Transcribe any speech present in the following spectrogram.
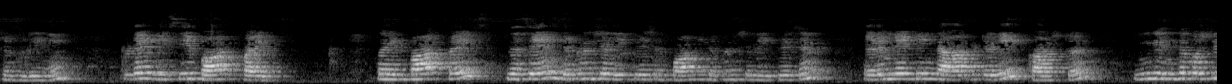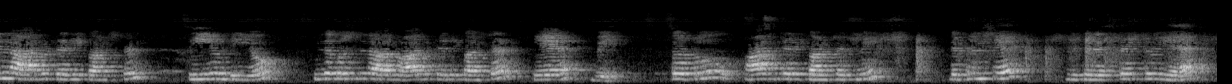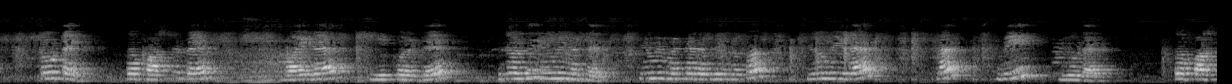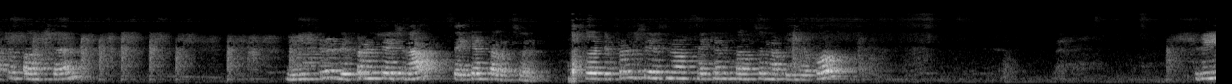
So good evening. Today we see part 5. So in part 5, the same differential equation, forming differential equation, eliminating the arbitrary constant. இங்க இந்த கொஸ்டின்ல arbitrary constant சியும் டியும் இந்த கொஸ்டின்ல arbitrary constant a and b. So two arbitrary constants means differentiate with respect to a two times. So first type y dash equal to இது வந்து UV method UV method அப்படிங்கிறப்ப UV dash plus V U dash. So first function into differentiation of second function. So differentiation of second function அப்படிங்கிறப்போ 3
